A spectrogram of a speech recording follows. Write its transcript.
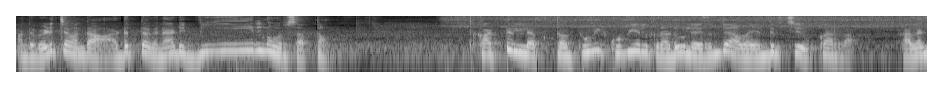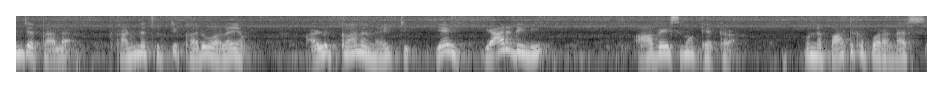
அந்த வெளிச்சம் வந்த அடுத்த வினாடி வீல்னு ஒரு சத்தம். கட்டில் துணி குவியலுக்கு நடுவில் இருந்து அவள் எந்திரிச்சு உட்கார்றா. கலைஞ்ச தலை. கண்ணை சுற்றி கருவளையம். அழுக்கான நைட்டி ஏய் யாருடி நீ? ஆவேசமாக கேட்குறான் உன்னை பார்த்துக்க போகிற நர்ஸ்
